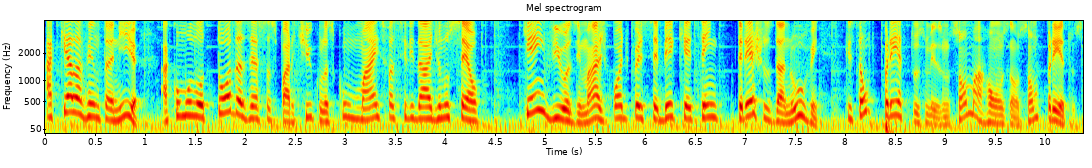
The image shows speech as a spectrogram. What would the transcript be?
Aquela ventania acumulou todas essas partículas com mais facilidade no céu. Quem viu as imagens pode perceber que tem trechos da nuvem que estão pretos mesmo, são marrons não, são pretos,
